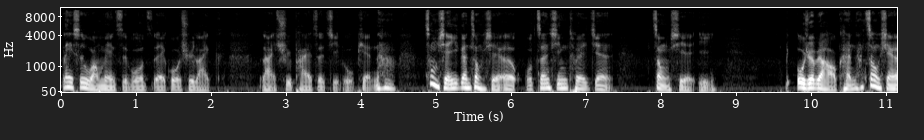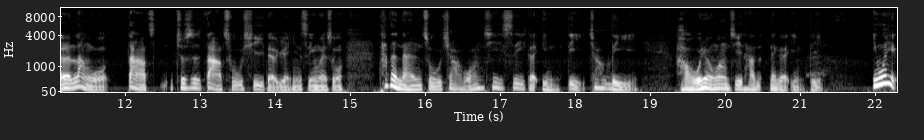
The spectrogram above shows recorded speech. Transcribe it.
类似网美直播之类过去来来去拍这纪录片。那中邪一跟中邪二，我真心推荐中邪一，我觉得比较好看。那中邪二让我大就是大出戏的原因，是因为说。他的男主角我忘记是一个影帝，叫李，好，我有点忘记他那个影帝，因为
